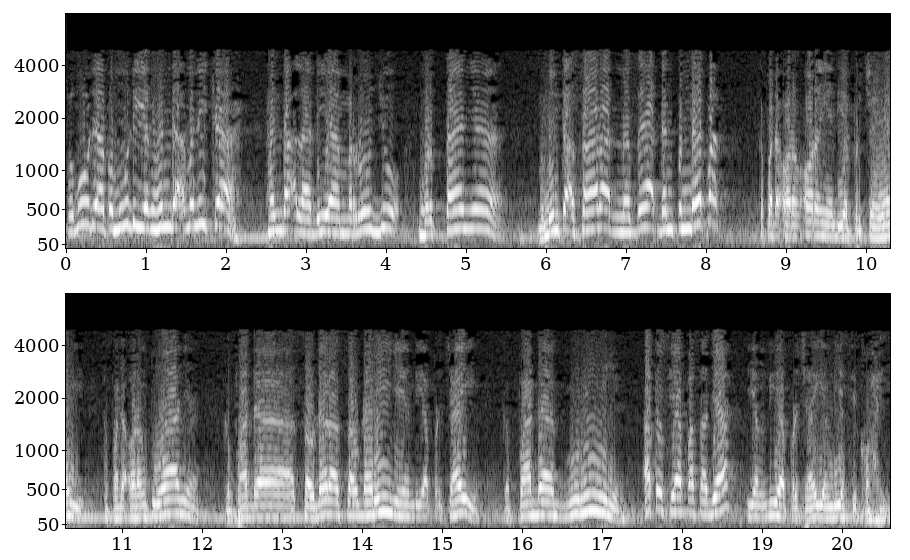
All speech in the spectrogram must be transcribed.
pemuda-pemudi yang hendak menikah hendaklah dia merujuk, bertanya, meminta saran, nasihat dan pendapat kepada orang-orang yang dia percayai, kepada orang tuanya, kepada saudara-saudarinya yang dia percayai, kepada gurunya atau siapa saja yang dia percayai, yang dia sikohi.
